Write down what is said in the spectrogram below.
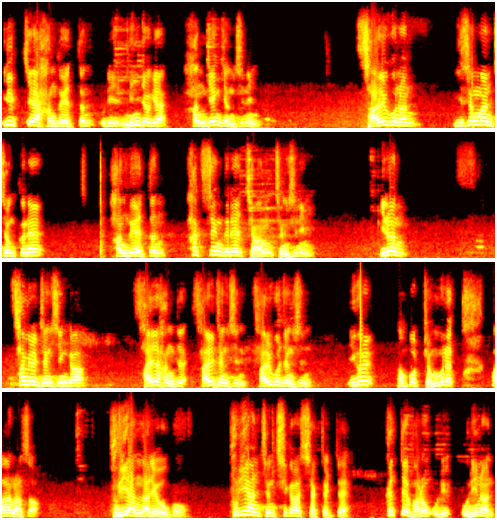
일제 항거했던 우리 민족의 항쟁 정신입니다. 4.19는 이승만 정권에 항거했던 학생들의 저항 정신입니다. 이런 3일 정신과 4일 항쟁, 4일 정신, 4.19 정신 이걸 헌법 전문에 탁 박아놔서 불의한 날이 오고 불의한 정치가 시작될 때 그때 바로 우리, 우리는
